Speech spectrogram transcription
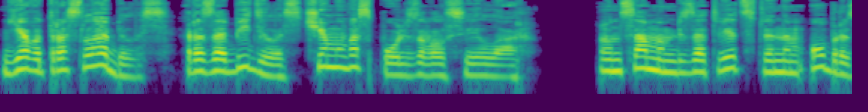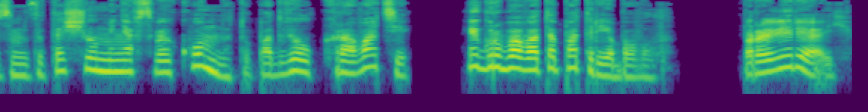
Я вот расслабилась, разобиделась, чем и воспользовался Илар. Он самым безответственным образом затащил меня в свою комнату, подвел к кровати и грубовато потребовал. «Проверяй».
